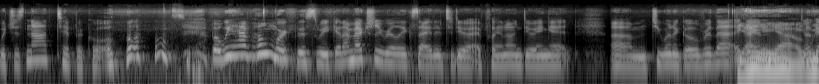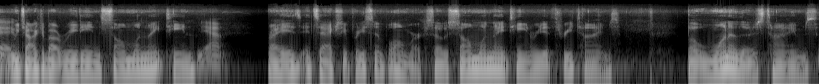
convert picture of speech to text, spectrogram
which is not typical. but we have homework this week, and I'm actually really excited to do it. I plan on doing it. Um, do you want to go over that Yeah, yeah, yeah. Okay. We, we talked about reading Psalm 119. yeah. right? It's, it's actually pretty simple homework. So Psalm 119, read it three times. But one of those times,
